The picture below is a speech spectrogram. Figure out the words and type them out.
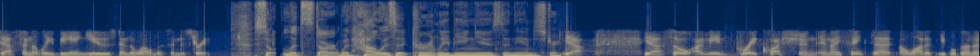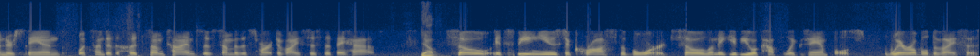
definitely being used in the wellness industry. So let's start with how is it currently being used in the industry? Yeah. Yeah, so I mean, great question, and I think that a lot of people don't understand what's under the hood sometimes of some of the smart devices that they have. Yep. So it's being used across the board. So let me give you a couple examples. Wearable devices,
